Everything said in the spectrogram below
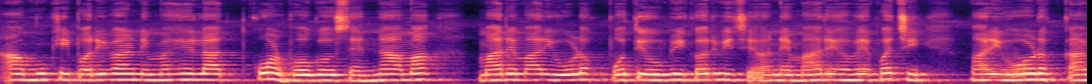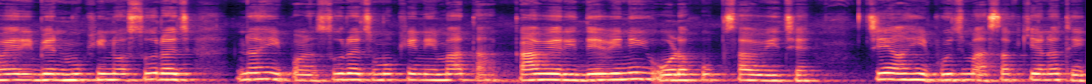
આ મુખી પરિવારની મહેલા કોણ ભોગવશે? ના માં, મારે મારી ઓળખ પોતે ઊભી કરવી છે અને મારે હવે પછી મારી ઓળખ કાવેરીબેન મુખીનો સૂરજ નહીં, પણ સૂરજમુખીની માતા કાવેરી દેવીની ઓળખ ઉપસાવવી છે, જે અહીં ભુજમાં શક્ય નથી.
